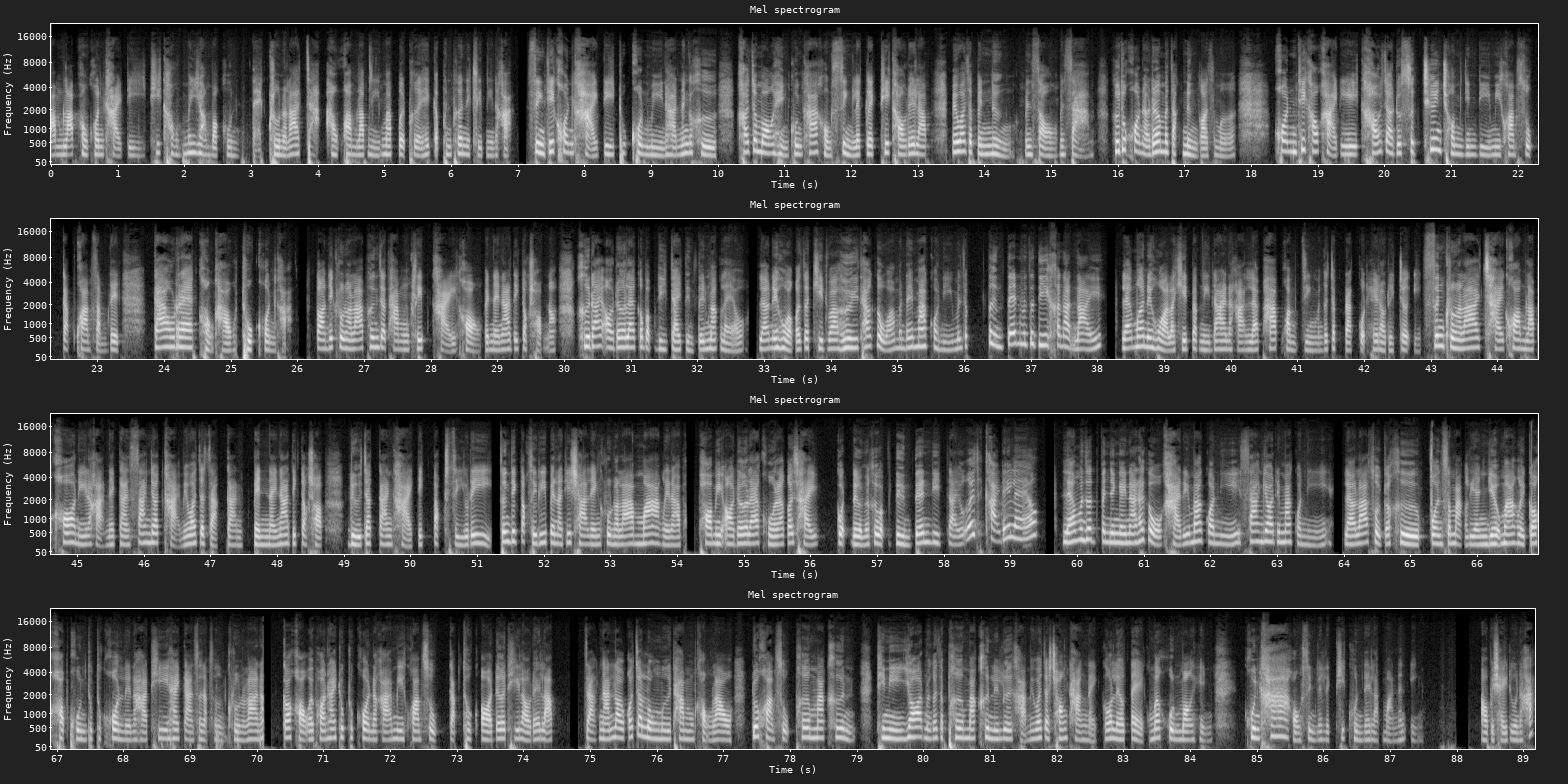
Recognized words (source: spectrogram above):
ความลับของคนขายดีที่เขาไม่ยอมบอกคุณ แต่ครูนาร่าจะเอาความลับนี้มาเปิดเผยให้กับเพื่อนๆในคลิปนี้นะคะ สิ่งที่คนขายดีทุกคนมีนะคะ นั่นก็คือเขาจะมองเห็นคุณค่าของสิ่งเล็กๆ ที่เขาได้รับ ไม่ว่าจะเป็นหนึ่งเป็นสองเป็นสามคือทุกคนอะเริ่มมาจากหนึ่งก่อนเสมอ คนที่เขาขายดีเขาจะรู้สึกชื่นชมยินดี มีความสุขกับความสำเร็จก้าวแรกของเขาทุกคนค่ะ ตอนที่ครูนาร่าเพิ่งจะทำคลิปขายของเป็นในหน้า TikTok Shop เนาะคือได้ออเดอร์แรกก็แบบดีใจตื่นเต้นมากแล้ว แล้วในหัวก็จะคิดว่าเฮ้ยถ้าเกิดว่ามันได้มากกว่านี้ มันจะตื่นเต้นมันจะดีขนาดไหน และเมื่อในหัวเราคิดแบบนี้ได้นะคะ และภาพความจริงมันก็จะปรากฏให้เราได้เจอเองซึ่งครูนาร่าใช้ความลับข้อนี้แหละค่ะในการสร้างยอดขายไม่ว่าจะจากการเป็นในหน้า TikTok Shop หรือจากการขาย TikTok Series ซึ่ง TikTok Series เป็นอะไรที่ชาเลนจ์ครูนาร่ามากเลยนะคะพอมีออเดอร์แรกครูนาร่าก็ใช้ กฎเดิมก็คือแบบตื่นเต้นดีใจว่าเอ้ยขายได้แล้ว แล้วมันจะเป็นยังไงนะถ้าเกิดขายได้มากกว่านี้ สร้างยอดได้มากกว่านี้ แล้วล่าสุดก็คือคนสมัครเรียนเยอะมากเลยก็ขอบคุณทุกๆ คนเลยนะคะ ที่ให้การสนับสนุนครูนาร่านะก็ขออวยพรให้ทุกๆ คนนะคะ มีความสุขกับทุกออเดอร์ที่เราได้รับ จากนั้นเราก็จะลงมือทำของเราด้วยความสุขเพิ่มมากขึ้น ทีนี้ยอดมันก็จะเพิ่มมากขึ้นเรื่อยๆค่ะ ไม่ว่าจะช่องทางไหนก็แล้วแต่เมื่อคุณมองเห็น คุณค่าของสิ่งเล็กๆที่คุณได้รับมานั่นเอง เอาไปใช้ดูนะคะ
